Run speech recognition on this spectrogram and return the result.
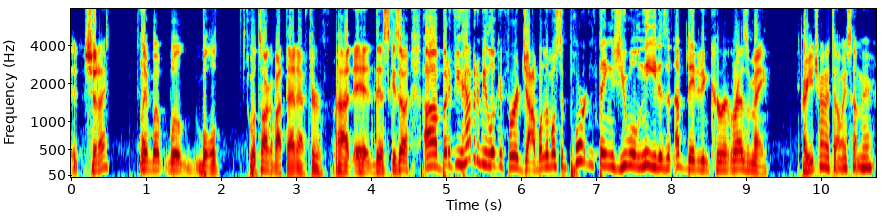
uh, should I? We'll we'll we'll, we'll talk about that after uh, this gets on. Uh, but if you happen to be looking for a job, one of the most important things you will need is an updated and current resume. Are you trying to tell me something here?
